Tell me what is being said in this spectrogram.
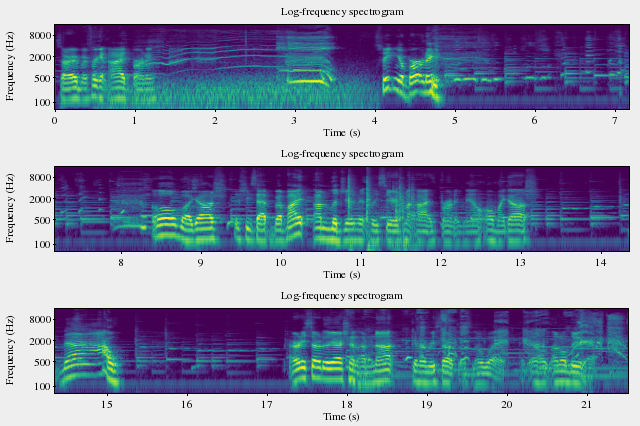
Sorry, my freaking eye's burning. Speaking of burning. Oh my gosh, she's happy. But my, I'm legitimately serious. My eye's burning now. Oh my gosh. No! I already started the reaction. I'm not gonna restart this. No way. I don't, I don't do that.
